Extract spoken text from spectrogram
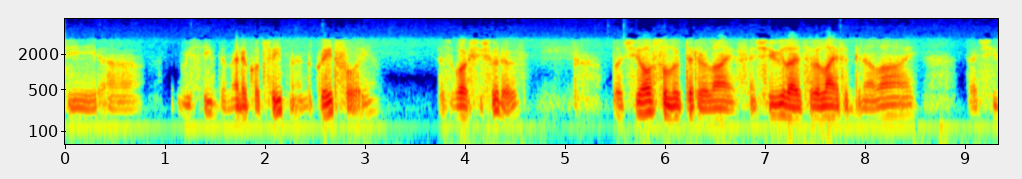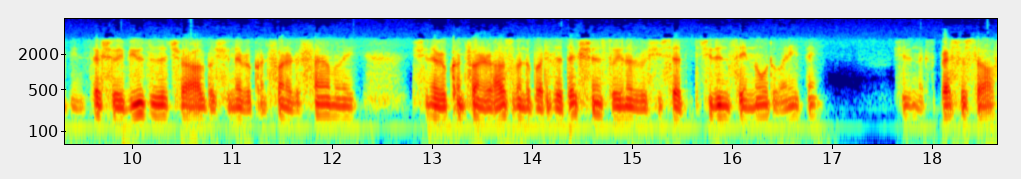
she uh, received the medical treatment gratefully, as well she should have. But she also looked at her life, and she realized her life had been a lie, that she'd been sexually abused as a child, but she never confronted her family. She never confronted her husband about his addiction. So, in other words, she said she didn't say no to anything. She didn't express herself.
